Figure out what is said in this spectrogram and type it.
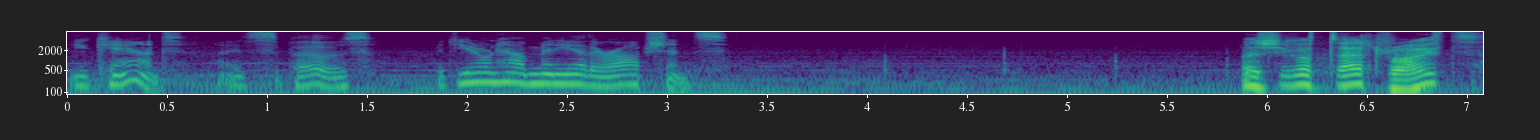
You can't, I suppose, but you don't have many other options. Well, she got that right.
